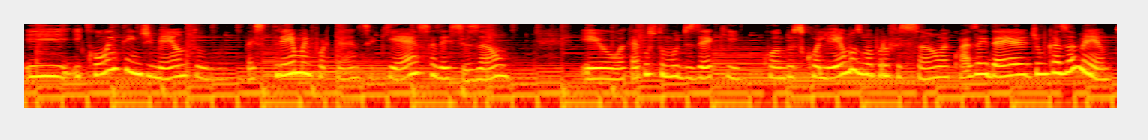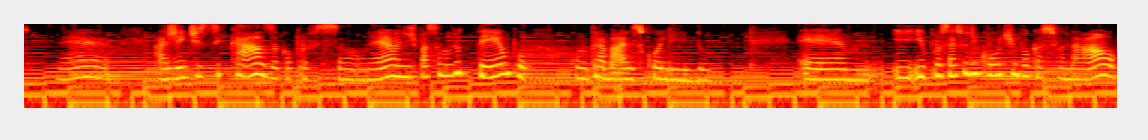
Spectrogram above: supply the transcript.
E, e com o entendimento da extrema importância que é essa decisão, eu até costumo dizer que quando escolhemos uma profissão é quase a ideia de um casamento, né? A gente se casa com a profissão, né? A gente passa muito tempo com o trabalho escolhido. É, e, e, o processo de coaching vocacional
